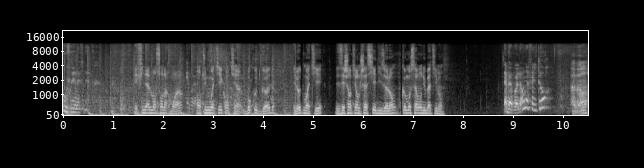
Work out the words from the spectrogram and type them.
ouvrir la fenêtre. et finalement son armoire, voilà. dont une moitié contient beaucoup de godes, et l'autre moitié, des échantillons de châssis et d'isolant, comme au salon du bâtiment. Eh ben voilà, on a fait le tour. Ah ben.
